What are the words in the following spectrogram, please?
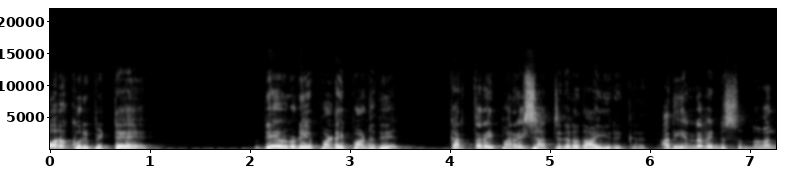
ஒரு குறிப்பிட்ட தேவனுடைய படைப்பானது கர்த்தரை பறைசாற்றுகிறதாக இருக்கிறது. அது என்னவென்று சொன்னால்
